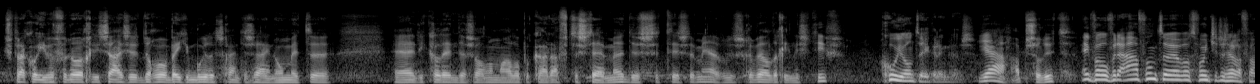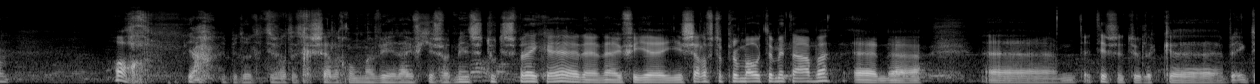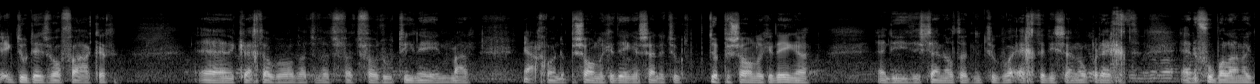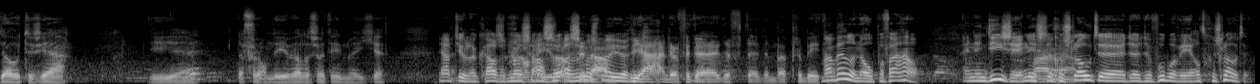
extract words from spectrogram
ik sprak al iemand van de organisatie dat het nog wel een beetje moeilijk schijnt te zijn om met uh, uh, die kalenders allemaal op elkaar af te stemmen. Dus het is, ja, het is een geweldig initiatief. Goede ontwikkeling dus. Ja, absoluut. Even over de avond, wat vond je er zelf van? Och, ja, ik bedoel, het is altijd gezellig om weer eventjes wat mensen toe te spreken. Hè? En even je, jezelf te promoten met name. En uh, het is natuurlijk, ik, ik doe dit wel vaker. En ik krijg er ook wel wat, wat, wat voor routine in. Maar ja, gewoon de persoonlijke dingen zijn natuurlijk de persoonlijke dingen. En die, die zijn altijd natuurlijk wel echt die zijn oprecht. En de voetbalanekdotes, ja, die, daar verander je wel eens wat in, weet je. Ja, natuurlijk. Als het maar, als, als, als het maar smeuig is. Ja, dat, probeert Maar wel een open verhaal. En in die zin is de, gesloten, de, de voetbalwereld gesloten.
